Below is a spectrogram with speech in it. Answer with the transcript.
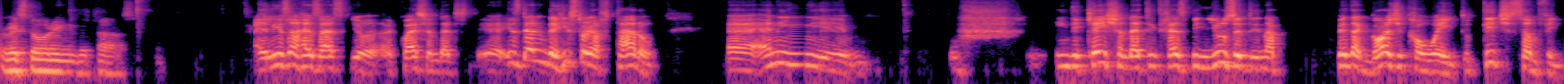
restoring the tarots. Elisa has asked you a question that is there in the history of tarot any indication that it has been used in a pedagogical way to teach something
